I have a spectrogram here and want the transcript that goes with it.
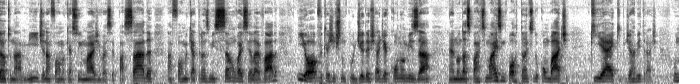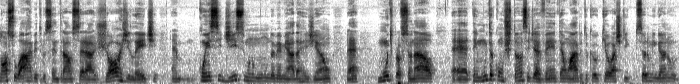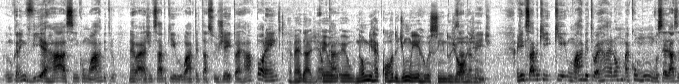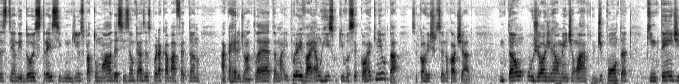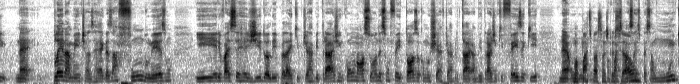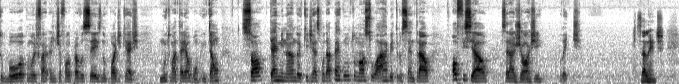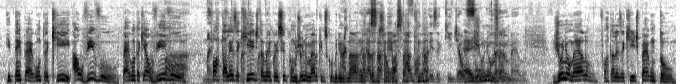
tanto na mídia, na forma que a sua imagem vai ser passada, na forma que a transmissão vai ser levada. E óbvio que a gente não podia deixar de economizar né, numa das partes mais importantes do combate, que é a equipe de arbitragem. O nosso árbitro central será Jorge Leite, é, conhecidíssimo no mundo MMA da região, né, muito profissional, é, tem muita constância de evento, é um árbitro que eu, que eu acho que, se eu não me engano, eu nunca nem vi errar assim como árbitro. Né? A gente sabe que o árbitro está sujeito a errar, porém. É verdade. É um eu, cara... eu não me recordo de um erro assim do Jorge. Exatamente. A gente sabe que, que um árbitro errar é, normal, é comum. Você às vezes tem ali dois, três segundinhos para tomar uma decisão que às vezes pode acabar afetando a carreira de um atleta, e por aí vai. É um risco que você corre, é que nem o tá. Você corre o risco de ser nocauteado. Então, o Jorge realmente é um árbitro de ponta que entende né, plenamente as regras, a fundo mesmo, e ele vai ser regido ali pela equipe de arbitragem com o nosso Anderson Feitosa como chefe de arbitragem que fez aqui né, um, uma participação uma especial, participação especial muito boa, como a gente já falou para vocês no podcast, muito material bom. Então, só terminando aqui de responder a pergunta, o nosso árbitro central oficial será Jorge Leite. Excelente. E tem pergunta aqui ao vivo. Pergunta aqui ao Opa. vivo. Fortaleza Kid, também conhecido como Júnior Melo, que descobrimos na, na transmissão passada. Né? Fortaleza né? Kid é o é Júnior Melo. Júnior Melo, Fortaleza Kid, perguntou:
